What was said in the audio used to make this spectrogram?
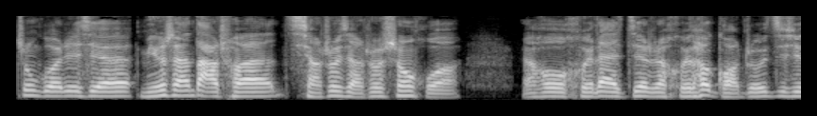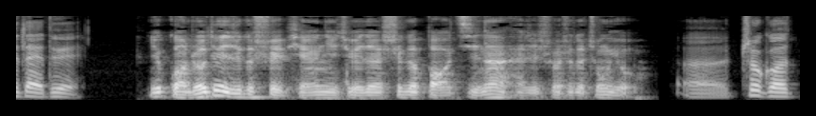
中国这些名山大川，享受享受生活，然后回来接着回到广州继续带队。以广州队这个水平，你觉得是个保级呢，还是说是个中游？呃，这个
